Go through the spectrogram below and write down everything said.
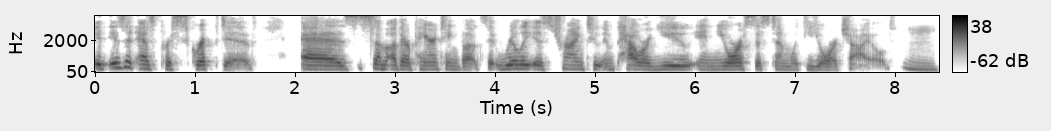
It isn't as prescriptive as some other parenting books. It really is trying to empower you in your system with your child. Mm.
